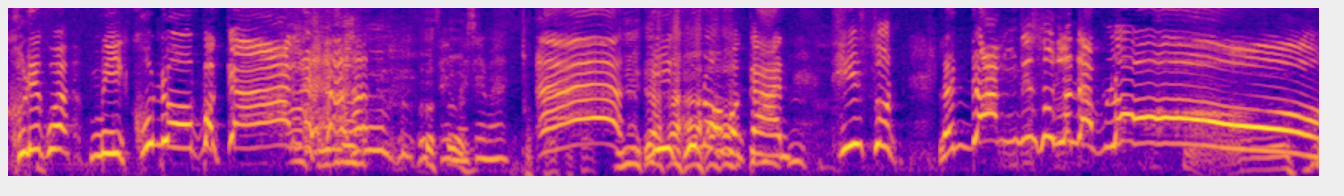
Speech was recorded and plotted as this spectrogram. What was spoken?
เขาเรียกว่ามีคุณโอปการใช่ไหมใช่ไหมอ่ามีคุณโอปการที่สุดและดังที่สุดระดับโลก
